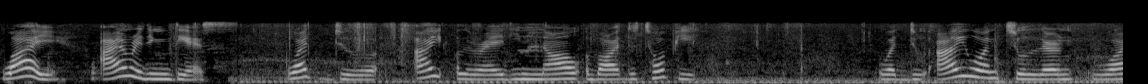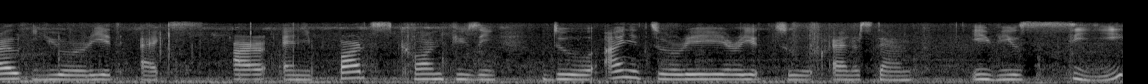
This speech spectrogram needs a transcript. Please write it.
why? I'm reading this. What do i already know about the topic? What do i want to learn while you read X? Are any parts confusing do I need to reread to understand? If you see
